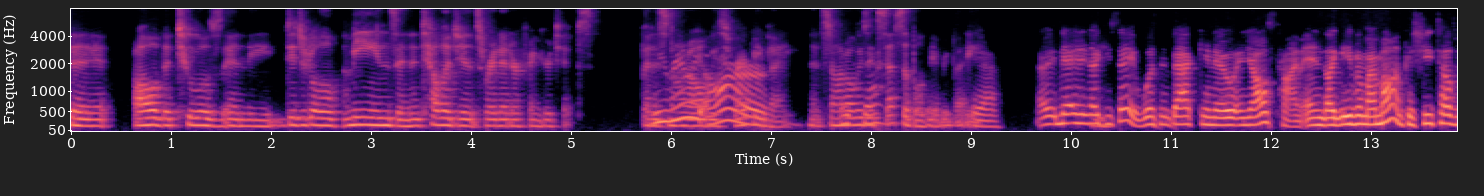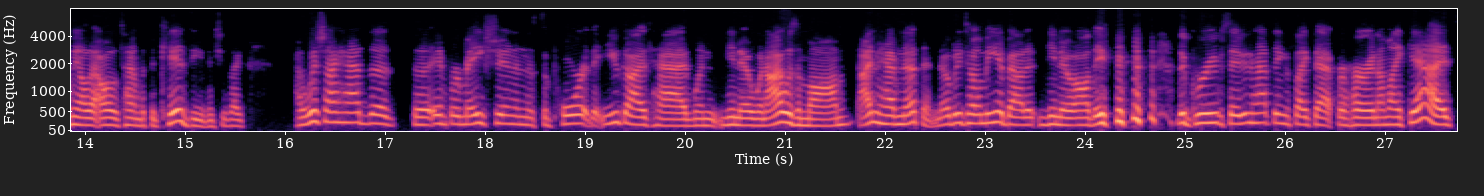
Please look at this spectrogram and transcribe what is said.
the all of the tools and the digital means and intelligence right at our fingertips. But it's we not really always are. for everybody. It's not exactly. always accessible to everybody. Yeah. And like mm. you say, it wasn't back, you know, in y'all's time. And like even my mom, because she tells me all that all the time with the kids, even she's like, I wish I had the the information and the support that you guys had when you know when I was a mom. I didn't have nothing. Nobody told me about it. You know all the the groups. They didn't have things like that for her. And I'm like, yeah, it's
